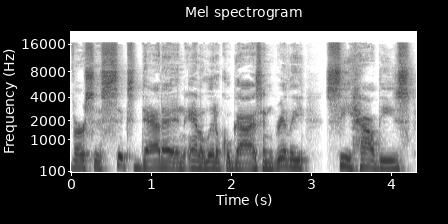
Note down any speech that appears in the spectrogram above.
versus six data and analytical guys and really see how these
